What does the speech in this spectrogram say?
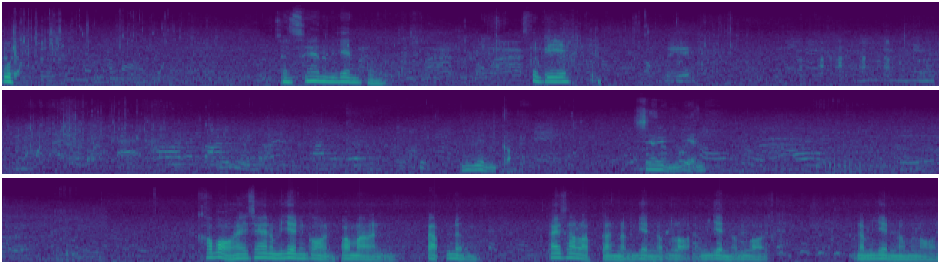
ฉันแช่น้ำเย็นผมสวัสดีเย็นก่อนแช่น้ำเย็น เขาบอกให้แช่น้ำเย็นก่อนประมาณแป๊บหนึ่ง ให้สลับกันน้ำเย็นน้ำร้อนน้ำเย็นน้ำร้อนน้ำเย็นน้ำร้อน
